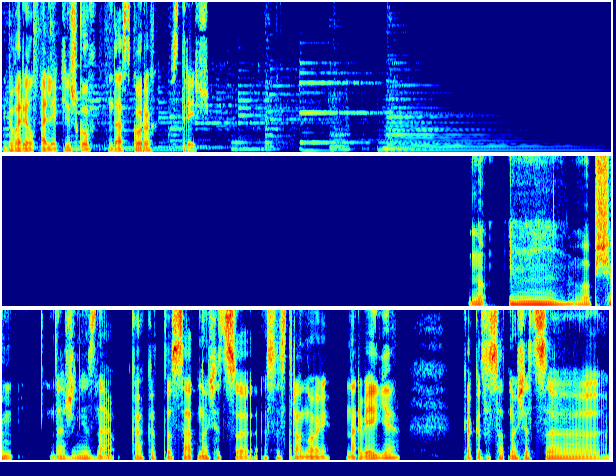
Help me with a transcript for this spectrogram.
Говорил Олег Яшков, до скорых встреч! Ну, в общем, даже не знаю, как это соотносится со страной Норвегия, как это соотносится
